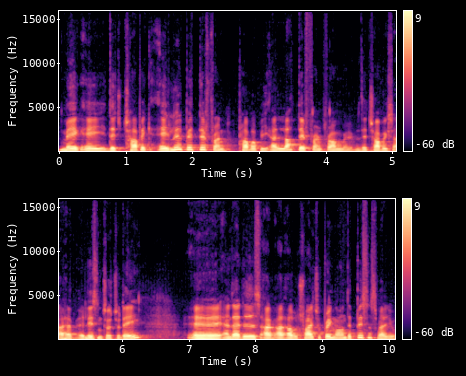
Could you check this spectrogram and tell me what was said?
make a, the topic a little bit different, probably a lot different from the topics I have listened to today. Uh, and that is, I, I will try to bring on the business value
